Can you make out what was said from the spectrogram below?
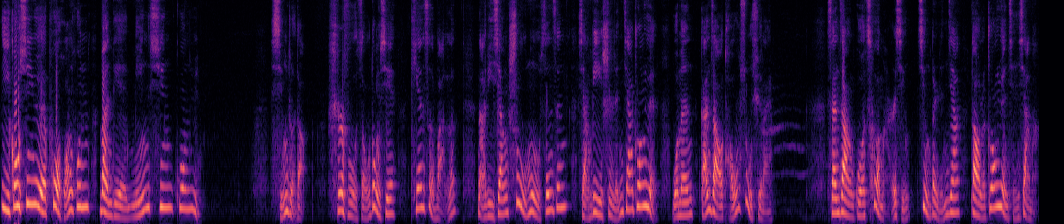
一钩新月破黄昏，万点明星光晕。行者道：“师傅走动些，天色晚了。”那壁厢树木森森，想必是人家庄院。我们赶早投宿去来。三藏果策马而行，径奔人家。到了庄院前下马，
